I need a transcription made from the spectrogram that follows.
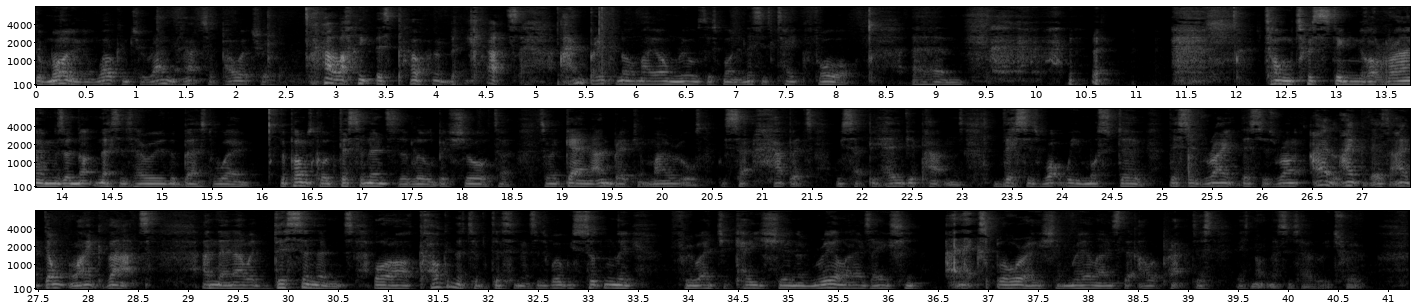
Good morning and welcome to Random Acts of Poetry. I like this poem because I'm breaking all my own rules this morning. This is take four. Um, tongue twisting rhymes are not necessarily the best way. The poem's called Dissonance, it's a little bit shorter. So again, I'm breaking my rules. We set habits, we set behaviour patterns. This is what we must do. This is right, this is wrong. I like this, I don't like that. And then our dissonance or our cognitive dissonance is where we suddenly, through education and realization and exploration, realize that our practice is not necessarily true.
